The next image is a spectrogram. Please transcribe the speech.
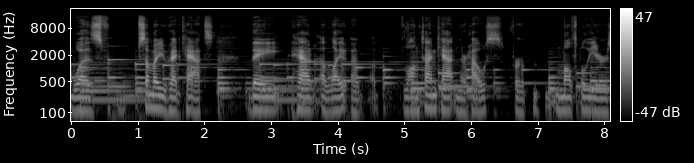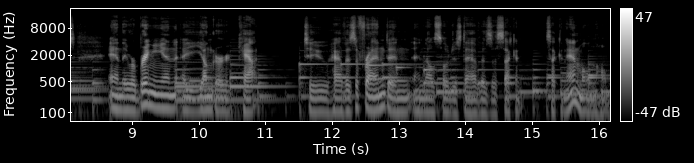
was somebody who had cats. They had a, light, a, a longtime cat in their house for multiple years, and they were bringing in a younger cat to have as a friend and, and also just to have as a second second animal in the home.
